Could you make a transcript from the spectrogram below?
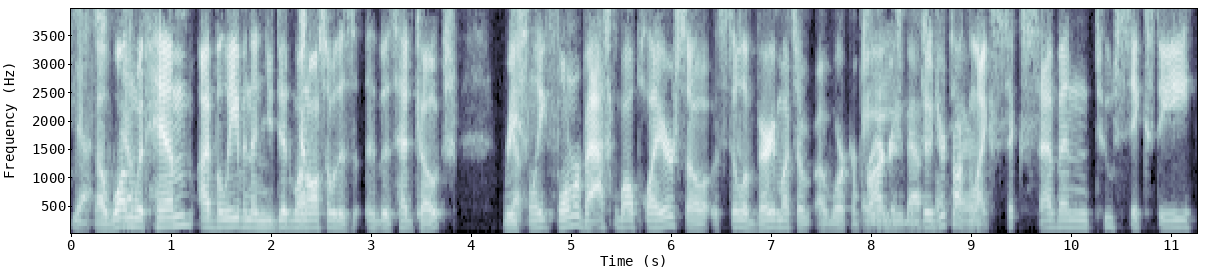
Yes. Uh, one yep. with him, I believe, and then you did one yep. also with his his head coach recently. Yep. Former basketball player, so still a very much a, a work in progress. But dude, you're talking player. like six seven, two sixty.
